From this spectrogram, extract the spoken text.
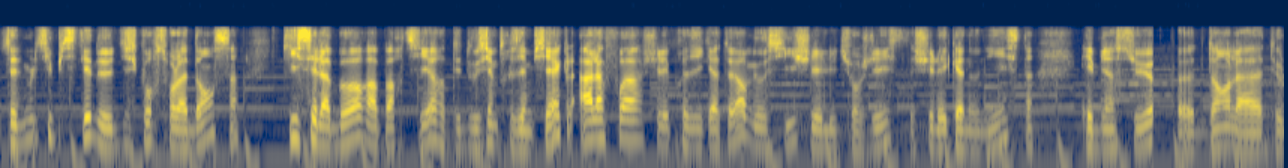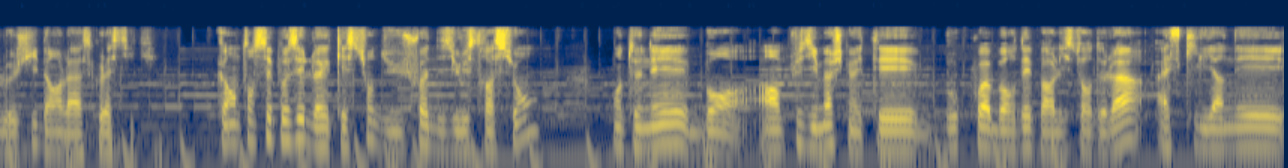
cette multiplicité de discours sur la danse qui s'élabore à partir des 12e, 13e siècles, à la fois chez les prédicateurs, mais aussi chez les liturgistes, chez les canonistes et bien sûr euh, dans la théologie, dans la scolastique. Quand on s'est posé la question du choix des illustrations, on tenait, bon, en plus d'images qui ont été beaucoup abordées par l'histoire de l'art, à ce qu'il y en ait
